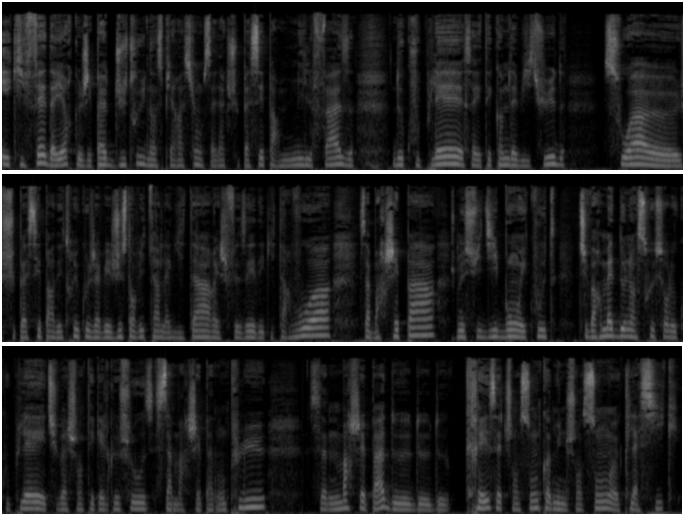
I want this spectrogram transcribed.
et qui fait d'ailleurs que j'ai pas du tout eu d'inspiration. C'est-à-dire que je suis passée par mille phases de couplets, ça a été comme d'habitude soit euh, je suis passée par des trucs où j'avais juste envie de faire de la guitare et je faisais des guitares voix, ça marchait pas. Je me suis dit bon écoute, tu vas remettre de l'instru sur le couplet et tu vas chanter quelque chose, ça marchait pas non plus. Ça ne marchait pas de, de, de créer cette chanson comme une chanson euh, classique.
